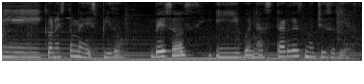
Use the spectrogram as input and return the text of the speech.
y con esto me despido. Besos y buenas tardes, noches o días.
